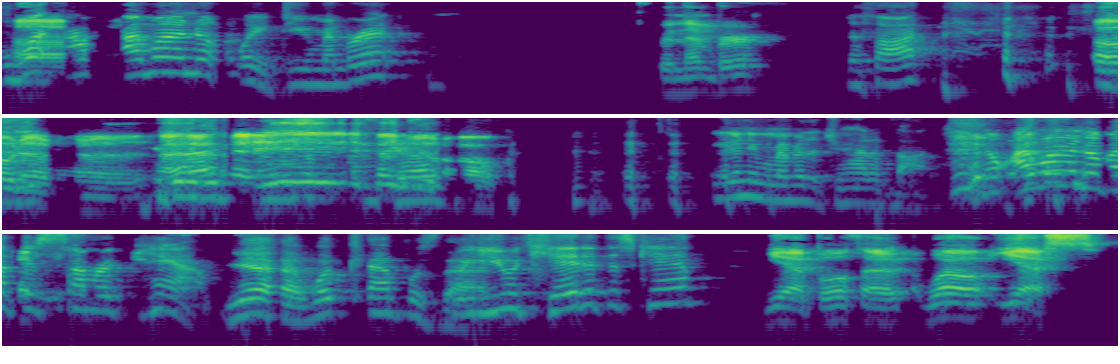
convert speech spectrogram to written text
What? Uh, I, I want to know. Wait, do you remember it? Remember? The thought? Oh no, no. I, I, if I do, I'll- You don't even remember that you had a thought. No, I want to know about this summer camp. Yeah, what camp was that? Were you a kid at this camp? Yeah, both. Uh, well, yes,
